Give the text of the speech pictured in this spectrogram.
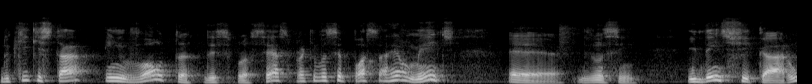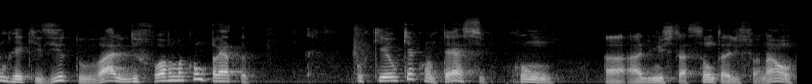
do que, que está em volta desse processo, para que você possa realmente, é, assim, identificar um requisito válido de forma completa. Porque o que acontece com a administração tradicional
